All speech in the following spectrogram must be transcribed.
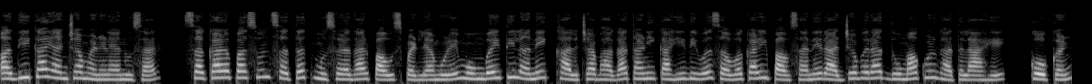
अधिका यांच्या म्हणण्यानुसार सकाळपासून सतत मुसळधार पाऊस पडल्यामुळे मुंबईतील अनेक खालच्या भागात आणि काही दिवस अवकाळी पावसाने राज्यभरात धुमाकूळ घातला आहे. कोकण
